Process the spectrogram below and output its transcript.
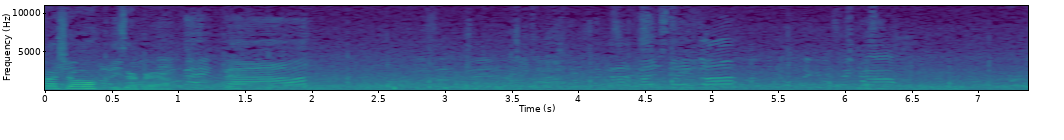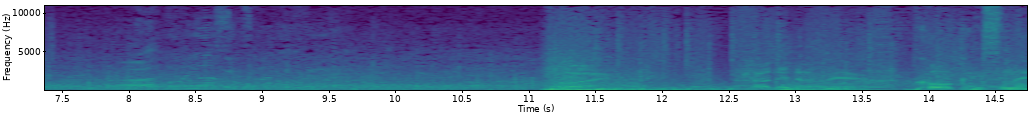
ましょう。居酒屋ね。後悔すなよ。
